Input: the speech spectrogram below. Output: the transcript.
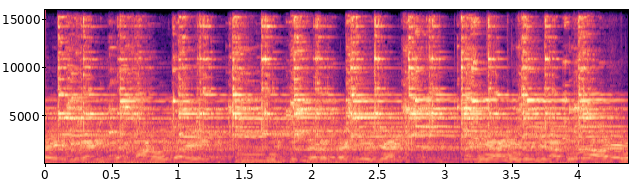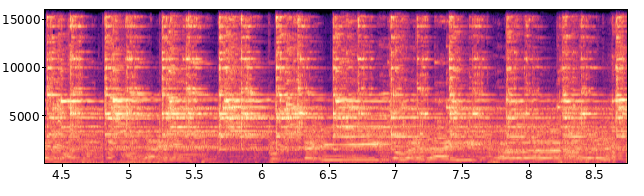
यांचा या ठिकाणी सन्मान होत आहे. खूप सुंदर असं नियोजन आणि या नियोजनातून हा सोहळा संपन्न होत आहे. कुंडली कवरदारी विठ्ठल. महाराज.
